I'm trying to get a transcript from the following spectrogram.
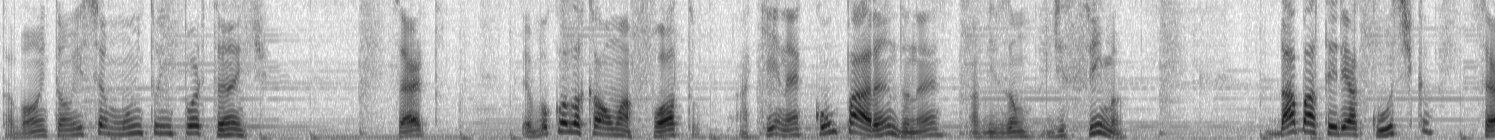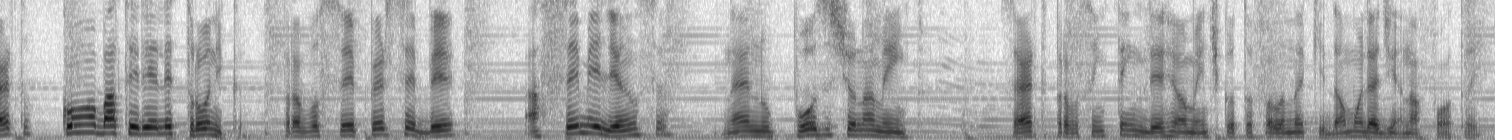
tá bom? Então isso é muito importante, certo? Eu vou colocar uma foto aqui, né, comparando, né, a visão de cima da bateria acústica, certo? Com a bateria eletrônica, para você perceber a semelhança, né, no posicionamento, certo? Para você entender realmente o que eu estou falando aqui. Dá uma olhadinha na foto aí.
